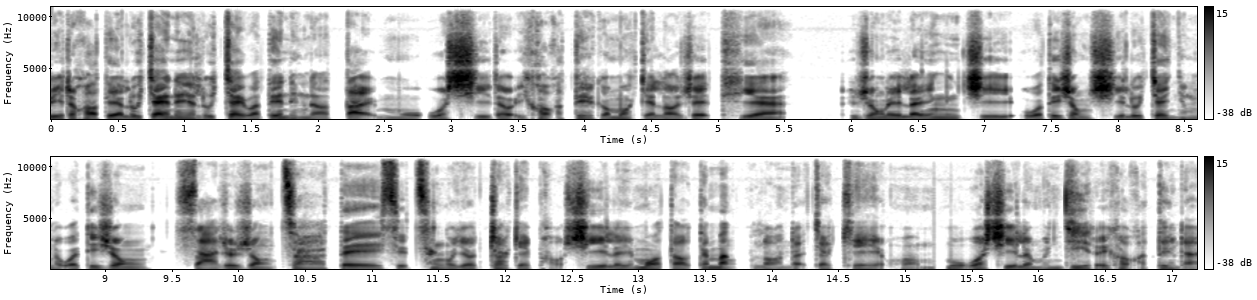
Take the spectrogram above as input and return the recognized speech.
vì đó khó tiền lúc chạy này lúc chạy và tên hình nào tại một vật xì đâu ít khó có tiền có một cái lò dễ thiệt dùng lấy lấy những chỉ ở tới dùng xí lúc chạy nhưng là ở tới dùng xả rồi dùng cho tới sự sang của cho cái跑xí lấy mua tàu tới mạng lòn đó cho cái ở một vật xí là mình gì đấy họ có tiền đó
